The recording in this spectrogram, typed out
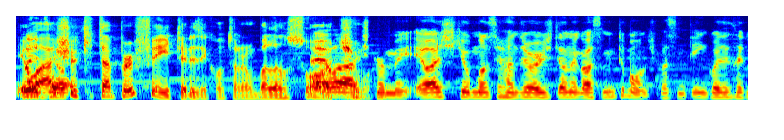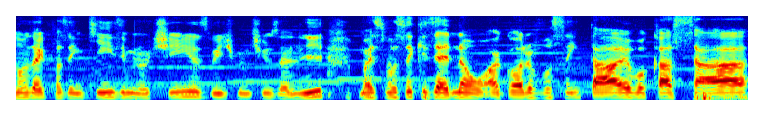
Eu Mas eu- acho que tá perfeito, eles encontraram um balanço É, eu ótimo. acho também. Eu acho que o Monster Hunter hoje tem um negócio muito bom. Tipo assim, tem coisa que você consegue fazer em 15 minutinhos, 20 minutinhos ali. Mas se você quiser, não, agora eu vou sentar, eu vou caçar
